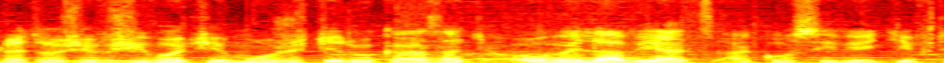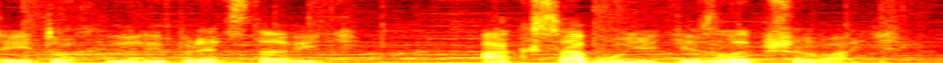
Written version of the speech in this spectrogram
Pretože v živote môžete dokázať oveľa viac, ako si viete v tejto chvíli predstaviť ak sa budete zlepšovať.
